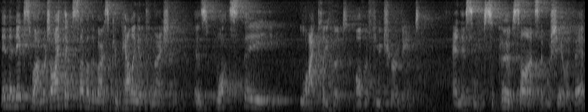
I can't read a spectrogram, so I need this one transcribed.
Then the next one, which I think some of the most compelling information, is what's the likelihood of a future event? And there's some superb science that we'll share with that.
